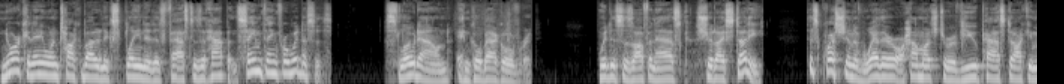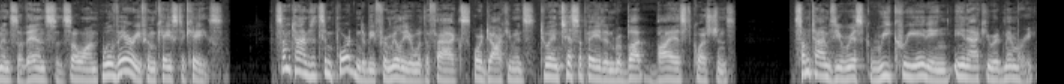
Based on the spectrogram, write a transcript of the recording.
Nor can anyone talk about it and explain it as fast as it happens. Same thing for witnesses. Slow down and go back over it. Witnesses often ask, Should I study? This question of whether or how much to review past documents, events, and so on will vary from case to case. Sometimes it's important to be familiar with the facts or documents to anticipate and rebut biased questions. Sometimes you risk recreating inaccurate memory.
